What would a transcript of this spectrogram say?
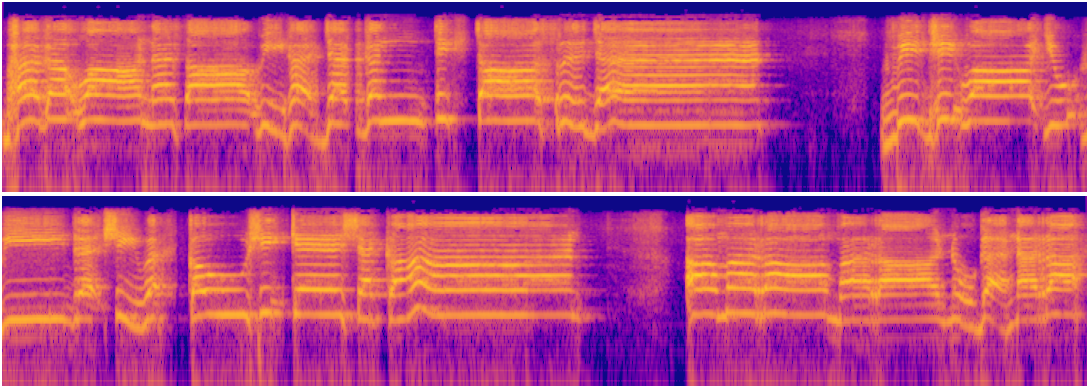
भगवान् सा विह जगन्ति चासृज विधिवायुवीन्द्र शिव कौशिकेशकान् अमरामरानुगनरा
